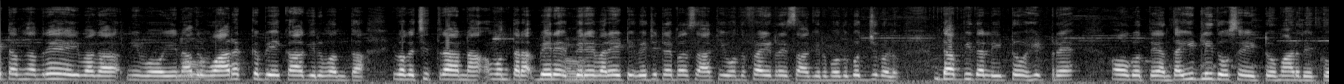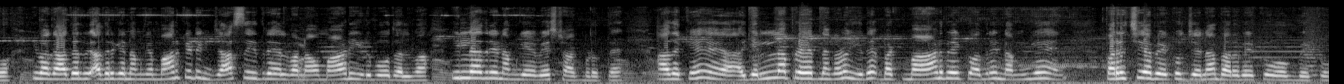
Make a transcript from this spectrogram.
ಐಟಮ್ಸ್ ಅಂದರೆ ಇವಾಗ ನೀವು ಏನಾದರೂ ವಾರಕ್ಕೆ ಬೇಕಾಗಿರುವಂಥ ಇವಾಗ ಚಿತ್ರಾನ್ನ ಒಂಥರ ಬೇರೆ ಬೇರೆ ವೆರೈಟಿ ವೆಜಿಟೇಬಲ್ಸ್ ಹಾಕಿ ಒಂದು ಫ್ರೈಡ್ ರೈಸ್ ಆಗಿರ್ಬೋದು ಗೊಜ್ಜುಗಳು ಡಬ್ಬಿದಲ್ಲಿ ಇಟ್ಟು ಇಟ್ಟರೆ ಹೋಗುತ್ತೆ ಅಂತ ಇಡ್ಲಿ ದೋಸೆ ಇಟ್ಟು ಮಾಡಬೇಕು. ಇವಾಗ ಅದ್ರ ಅದ್ರಿಗೆ ನಮಗೆ ಮಾರ್ಕೆಟಿಂಗ್ ಜಾಸ್ತಿ ಇದ್ರೆ ಅಲ್ವಾ ನಾವು ಮಾಡಿ ಇಡ್ಬೋದಲ್ವಾ? ಇಲ್ಲಾದ್ರೆ ನಮಗೆ ವೇಸ್ಟ್ ಆಗಿಬಿಡುತ್ತೆ. ಅದಕ್ಕೆ ಎಲ್ಲ ಪ್ರಯತ್ನಗಳು ಇದೆ ಬಟ್ ಮಾಡಬೇಕು ಅಂದರೆ ನಮಗೆ ಪರಿಚಯ ಬೇಕು ಜನ ಬರಬೇಕು ಹೋಗ್ಬೇಕು.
